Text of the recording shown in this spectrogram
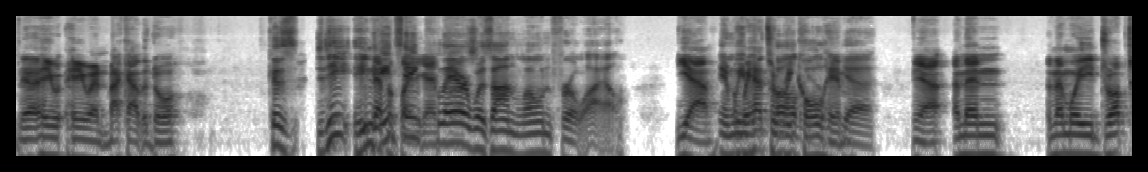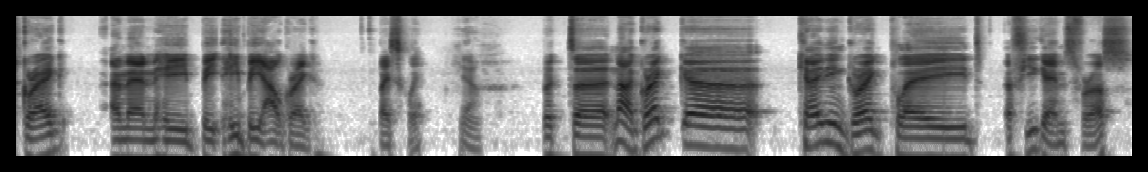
Yeah, he he went back out the door. because Did he? He never Dane played a St. game. for Clair was on loan for a while, yeah, and we, we had to recall him. Yeah, yeah, and then and then we dropped Greg, and then he beat he beat out Greg, basically. Yeah. but uh, no, Greg uh, Canadian Greg played a few games for us.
